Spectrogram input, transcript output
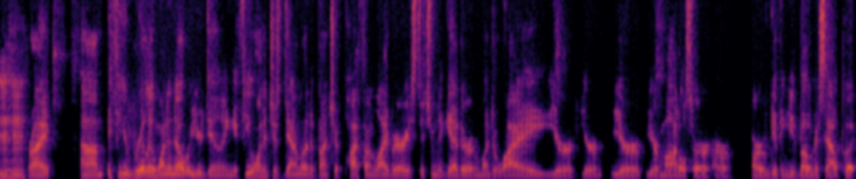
mm-hmm. right? Um, if you really want to know what you're doing, if you want to just download a bunch of Python libraries, stitch them together, and wonder why your your your your models are are are giving you bogus output,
